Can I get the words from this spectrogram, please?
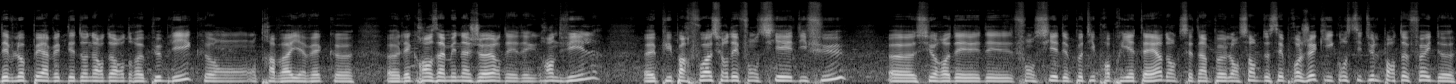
développés avec des donneurs d'ordre publics. On, travaille avec euh, les grands aménageurs des, des grandes villes et puis parfois sur des fonciers diffus. sur des, fonciers de petits propriétaires. Donc c'est un peu l'ensemble de ces projets qui constituent le portefeuille de,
